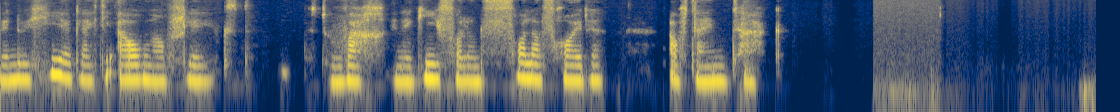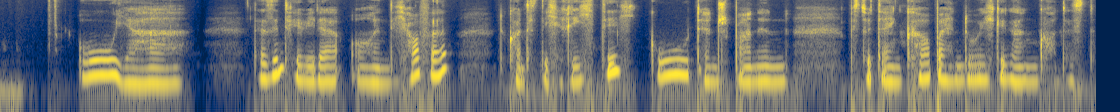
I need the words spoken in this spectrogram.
wenn du hier gleich die Augen aufschlägst, bist du wach, energievoll und voller Freude auf deinen Tag. Oh ja, da sind wir wieder und ich hoffe, konntest dich richtig gut entspannen, bist durch deinen Körper hindurchgegangen, konntest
